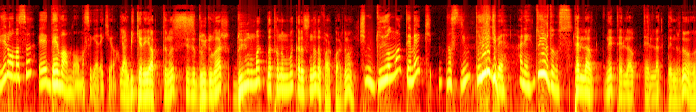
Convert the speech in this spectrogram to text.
sürdürebilir olması ve devamlı olması gerekiyor. Yani bir kere yaptınız, sizi duydular. Duyulmakla tanınmak arasında da fark var değil mi? Şimdi duyulmak demek nasıl diyeyim? Duyuru gibi. Hani duyurdunuz. Tellal ne tellal tellak denir değil mi?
